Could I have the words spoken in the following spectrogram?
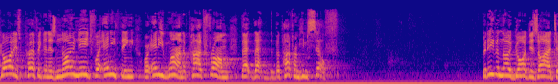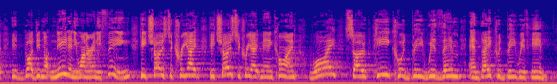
God is perfect and has no need for anything or anyone apart from that, that, apart from himself. But even though God desired to, God did not need anyone or anything, He chose to create, He chose to create mankind. Why? So He could be with them and they could be with Him.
